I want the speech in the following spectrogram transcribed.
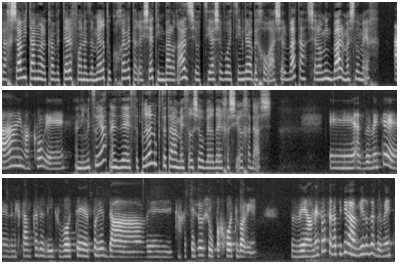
ועכשיו איתנו על קו הטלפון הזמרת וכוכבת הרשת ענבל רז, שהוציאה השבוע את סינגל הבכורה של וטה. שלום ענבל, מה שלומך? היי, מה קורה? אני מצוין, אז uh, ספרי לנו קצת על המסר שעובר דרך השיר החדש. Uh, אז באמת uh, זה נכתב כזה בעקבות פרידה וככה קשר שהוא פחות בריא. והמסר שרציתי להעביר זה באמת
